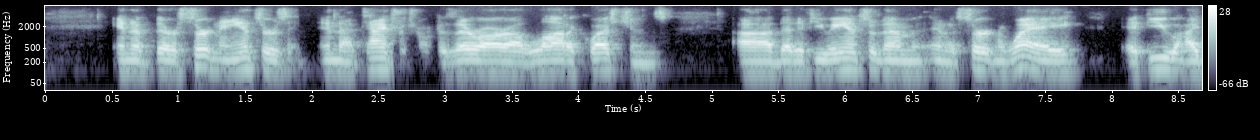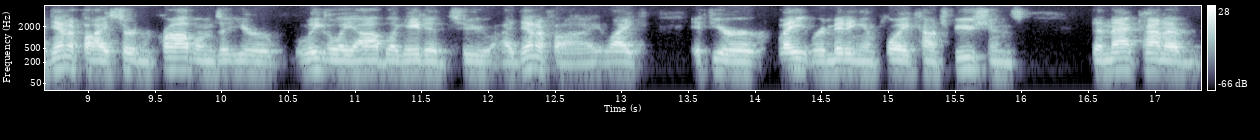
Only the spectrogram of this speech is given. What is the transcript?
And if there are certain answers in that tax return, because there are a lot of questions, uh, that if you answer them in a certain way, if you identify certain problems that you're legally obligated to identify, like if you're late remitting employee contributions, then that kind of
